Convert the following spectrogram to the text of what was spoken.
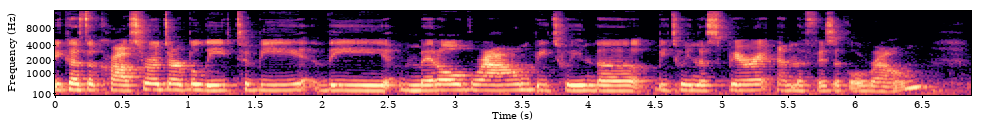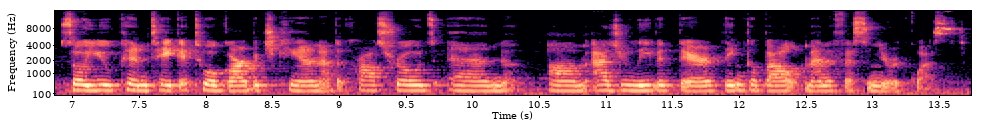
because the crossroads are believed to be the middle ground between the between the spirit and the physical realm. So you can take it to a garbage can at the crossroads and um, as you leave it there think about manifesting your request.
